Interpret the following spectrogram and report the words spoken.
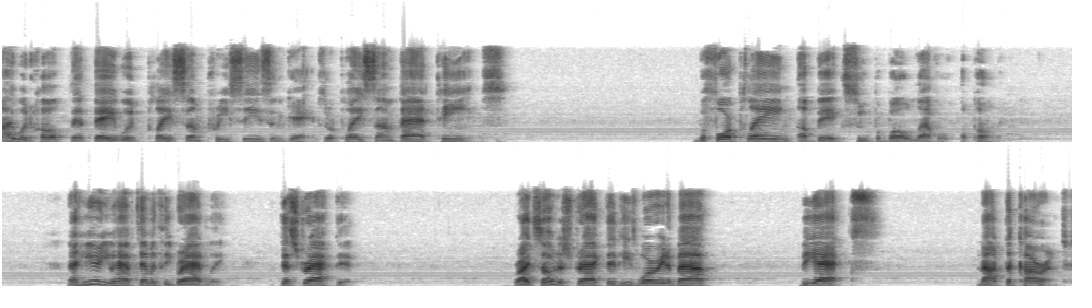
I would hope that they would play some preseason games or play some bad teams before playing a big Super Bowl level opponent. Now, here you have Timothy Bradley, distracted. Right? So distracted, he's worried about the ex, not the current.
